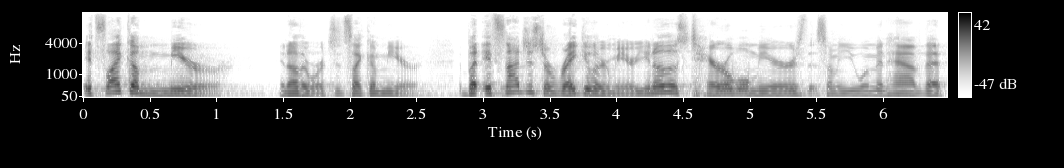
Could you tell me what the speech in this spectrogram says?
It's like a mirror, in other words, it's like a mirror. But it's not just a regular mirror. You know those terrible mirrors that some of you women have that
